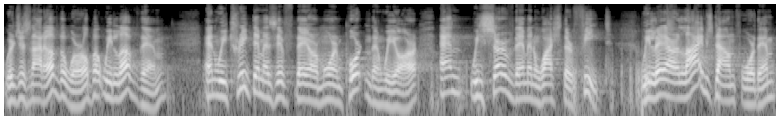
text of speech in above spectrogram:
We're just not of the world, but we love them and we treat them as if they are more important than we are, and we serve them and wash their feet. We lay our lives down for them,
